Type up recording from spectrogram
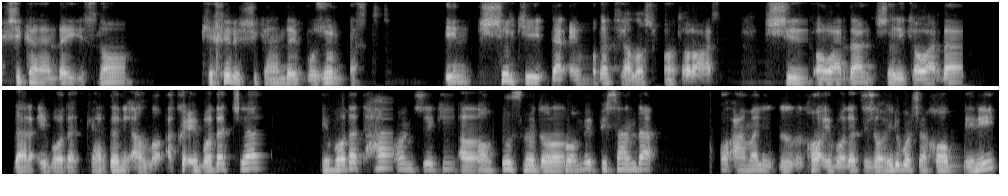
شکننده اسلام که خیلی شکننده بزرگ است. این شرکی در عبادت الله سبحانه تعالی هست. شرک آوردن شریک آوردن در عبادت کردن الله. اکو عبادت چی است عبادت هر آنچه که الله دوست می‌داره رو میپسنده خو عمل خو عبادت ظاهری باشه خو بینی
